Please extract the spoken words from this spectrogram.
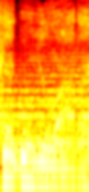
getting you out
